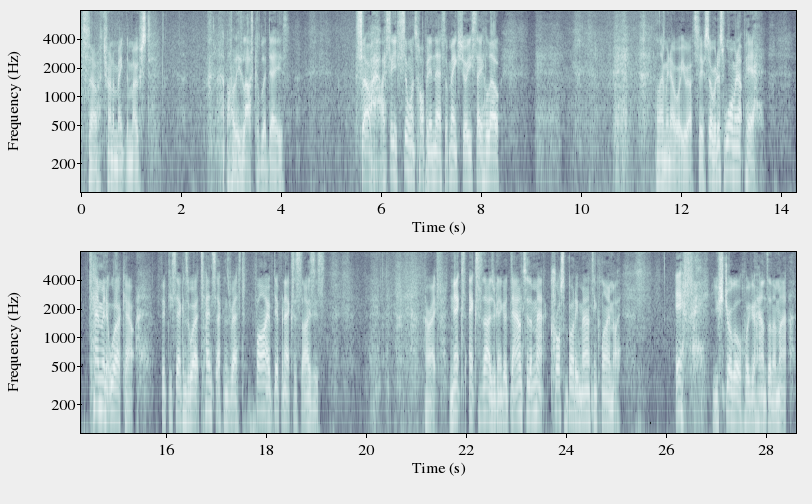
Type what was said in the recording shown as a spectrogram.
So trying to make the most of these last couple of days. So I see someone's hopping in there, so make sure you say hello. Let me know what you're up to. So we're just warming up here. 10 minute workout, 50 seconds of work, 10 seconds rest, five different exercises. All right, next exercise, we're gonna go down to the mat, cross body mountain climber. If you struggle with your hands on the mat,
